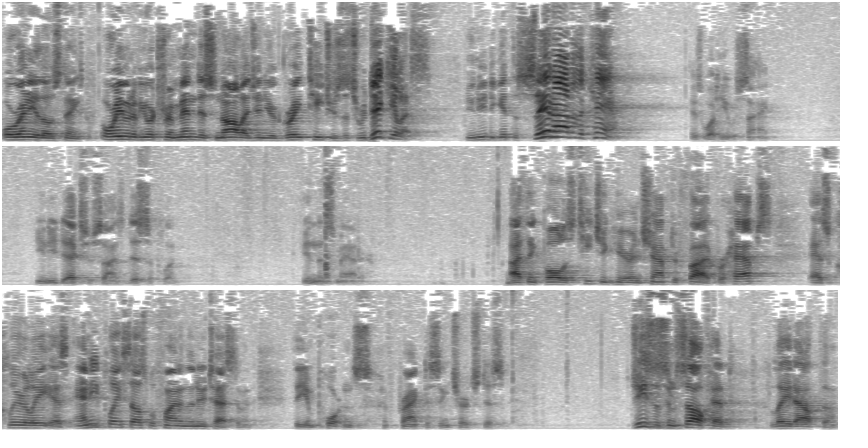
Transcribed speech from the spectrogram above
or any of those things or even of your tremendous knowledge and your great teachers. It's ridiculous. You need to get the sin out of the camp is what he was saying. You need to exercise discipline in this matter. I think Paul is teaching here in chapter 5, perhaps as clearly as any place else we'll find in the New Testament, the importance of practicing church discipline. Jesus himself had laid out the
